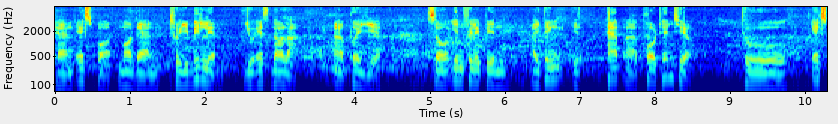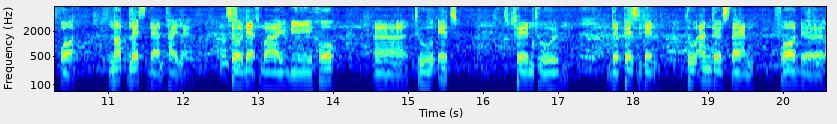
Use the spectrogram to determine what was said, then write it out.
can export more than 3 billion US dollar uh, per year. So in Philippines, I think it have a potential to export not less than Thailand. So that's why we hope uh, to explain to the president to understand for the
